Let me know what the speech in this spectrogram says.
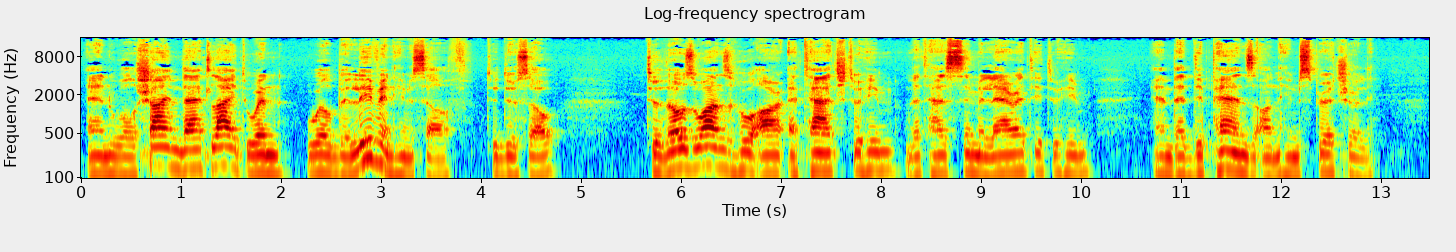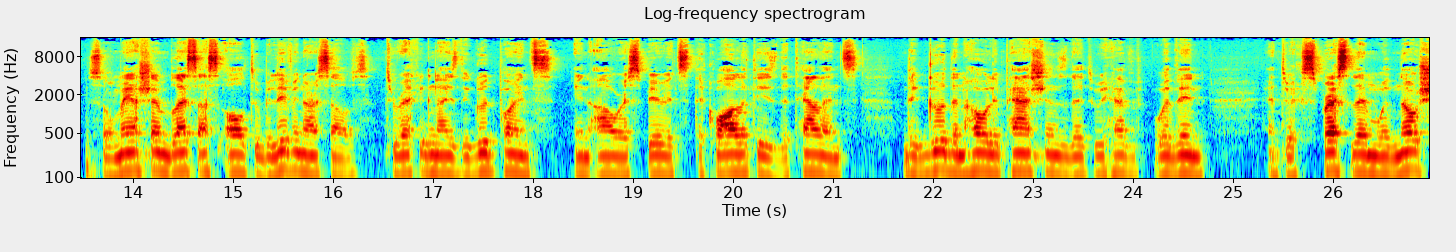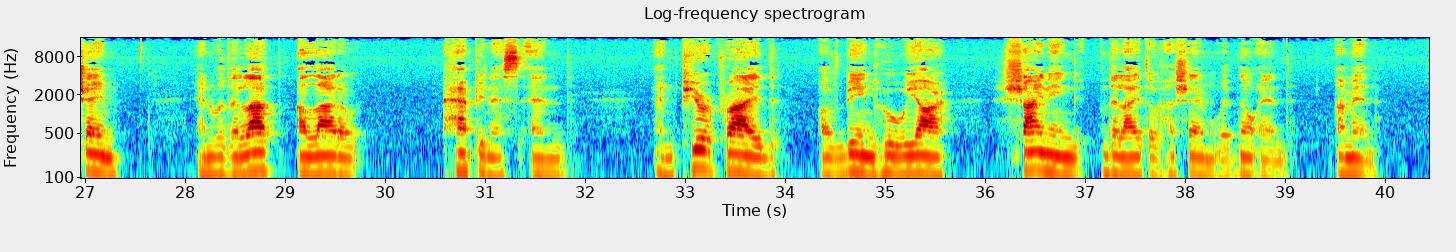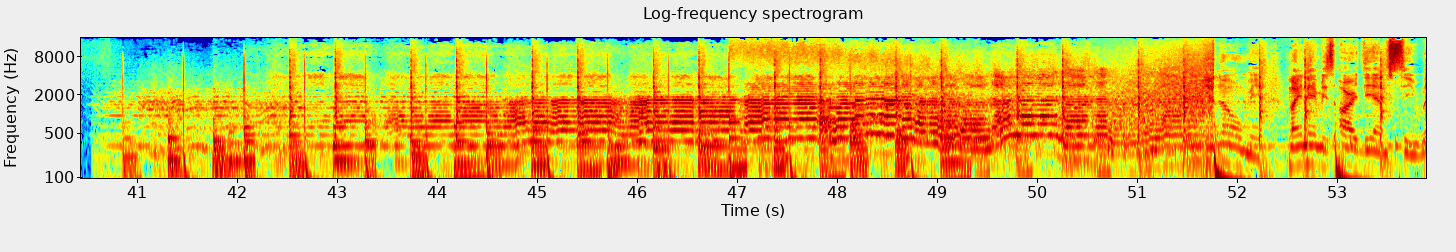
and will shine that light when will believe in himself to do so to those ones who are attached to him that has similarity to him and that depends on him spiritually. So may Hashem bless us all to believe in ourselves to recognize the good points in our spirits the qualities the talents the good and holy passions that we have within and to express them with no shame and with a lot a lot of happiness and and pure pride of being who we are shining the light of Hashem with no end. Amen. You know me. My name is RDMC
